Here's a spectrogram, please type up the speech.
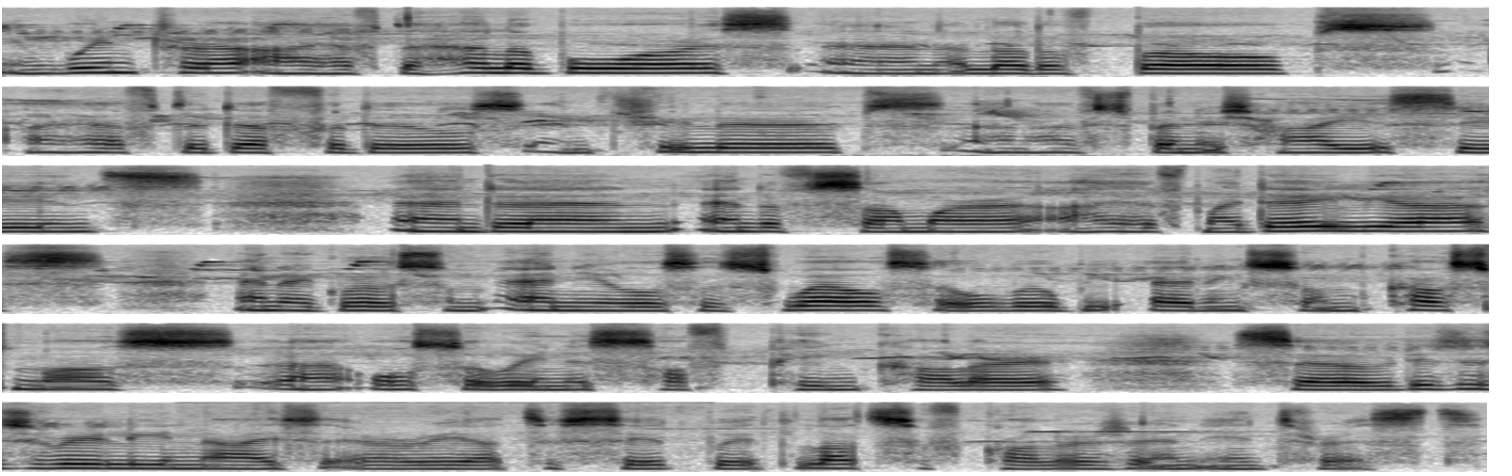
in winter I have the hellebores and a lot of bulbs. I have the daffodils and tulips and I have Spanish hyacinths. And then end of summer I have my dahlias and I grow some annuals as well. So we'll be adding some cosmos uh, also in a soft pink color. So this is really a nice area to sit with lots of colors and interest.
